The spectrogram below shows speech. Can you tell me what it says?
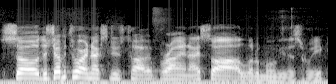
So to jump into our next news topic, Brian, I saw a little movie this week.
